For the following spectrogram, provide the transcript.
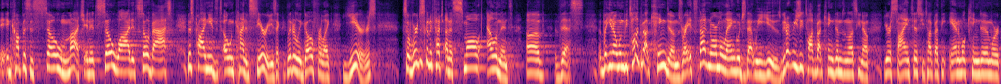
encompasses so much, and it's so wide, it's so vast. This probably needs its own kind of series that could literally go for like years. So we're just going to touch on a small element of this. But you know, when we talk about kingdoms, right, it's not normal language that we use. We don't usually talk about kingdoms unless, you know, you're a scientist, you talk about the animal kingdom or,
